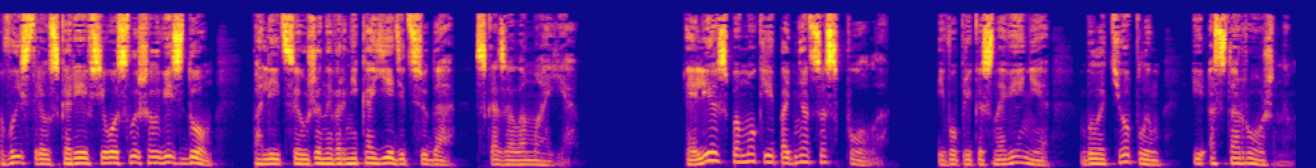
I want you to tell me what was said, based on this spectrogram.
Выстрел, скорее всего, слышал весь дом. Полиция уже наверняка едет сюда», — сказала Майя. Элиас помог ей подняться с пола. Его прикосновение было теплым и осторожным.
